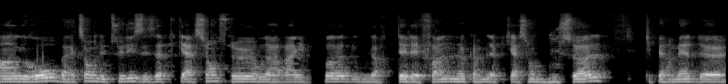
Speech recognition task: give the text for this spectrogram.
En gros, ben, on utilise des applications sur leur iPod ou leur téléphone, comme l'application Boussole, qui permet de euh,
